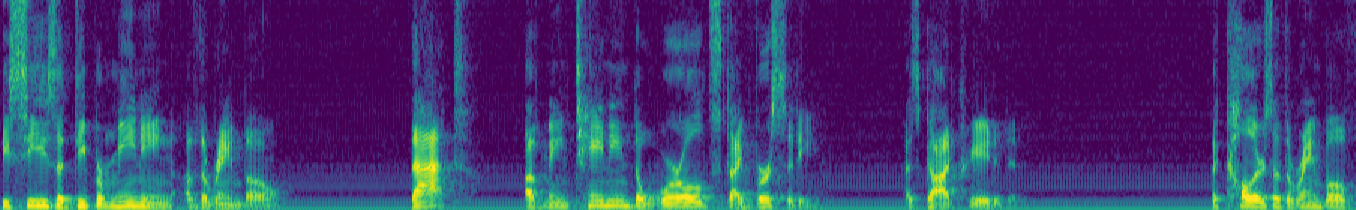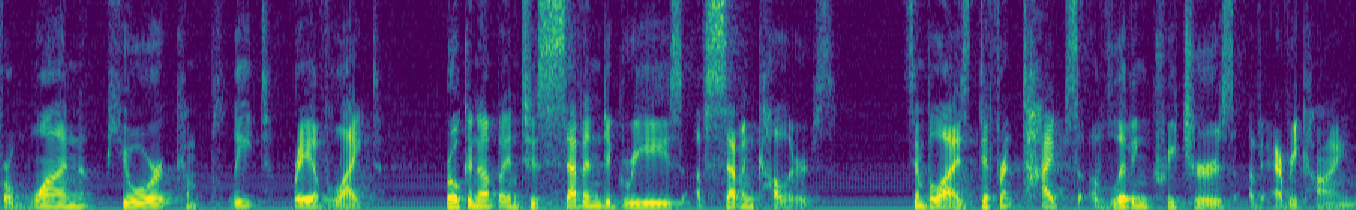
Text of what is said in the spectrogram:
He sees a deeper meaning of the rainbow, that of maintaining the world's diversity as God created it. The colors of the rainbow for one pure, complete ray of light broken up into seven degrees of seven colors, symbolize different types of living creatures of every kind.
